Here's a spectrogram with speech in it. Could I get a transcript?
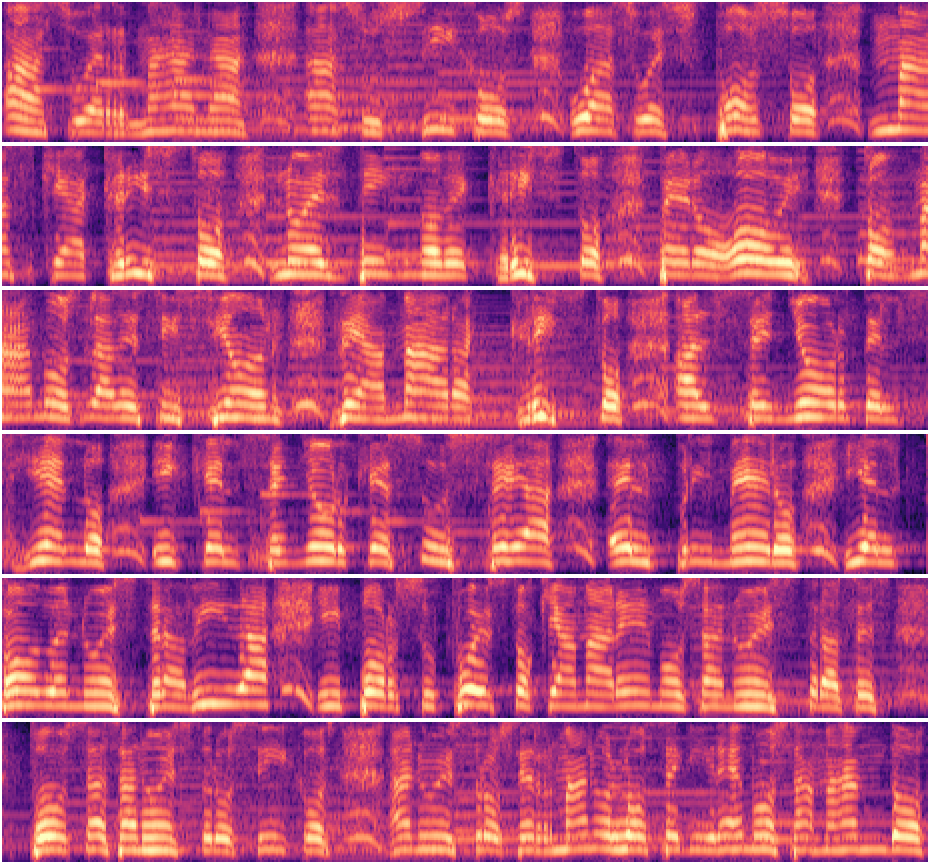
a su hermana, a sus hijos o a su esposo, más que a Cristo, no es digno de Cristo. Pero hoy tomamos la decisión de amar a Cristo, al Señor del cielo, y que el Señor Jesús sea el primero y el todo en nuestra vida. Y por supuesto que amaremos a nuestras esposas, a nuestros hijos, a nuestros hermanos los seguiremos amando,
